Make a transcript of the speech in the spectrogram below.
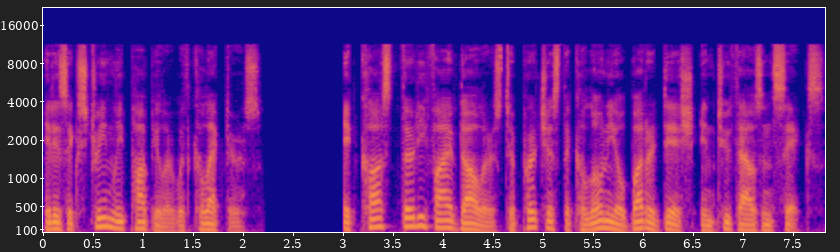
it is extremely popular with collectors. It cost $35 to purchase the Colonial Butter Dish in 2006.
